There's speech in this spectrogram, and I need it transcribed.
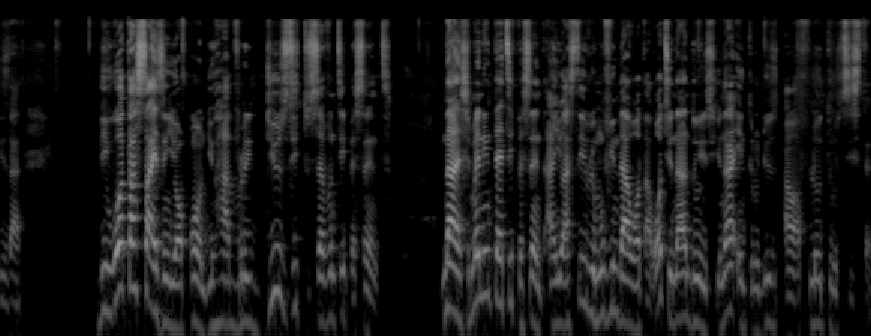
is that the water size in your pond, you have reduced it to 70%. Now it's remaining 30%, and you are still removing that water. What you now do is you now introduce our flow through system.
